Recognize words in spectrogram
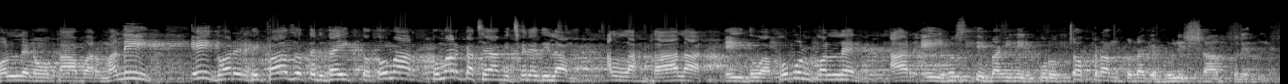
বললেন, ও কাবার মালিক, এই ঘরের হেফাজতের দায়িত্ব তোমার তোমার কাছে আমি ছেড়ে দিলাম। আল্লাহ তাআলা এই দোয়া কবুল করলেন আর এই হস্তি বাহিনীর পুরো চক্রান্তটাকে ধুলিস্বাদ করে দিলেন।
